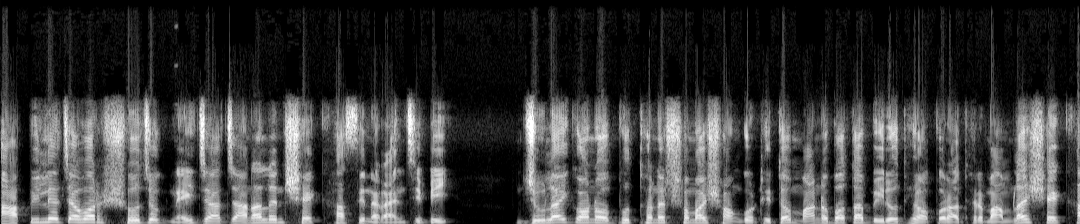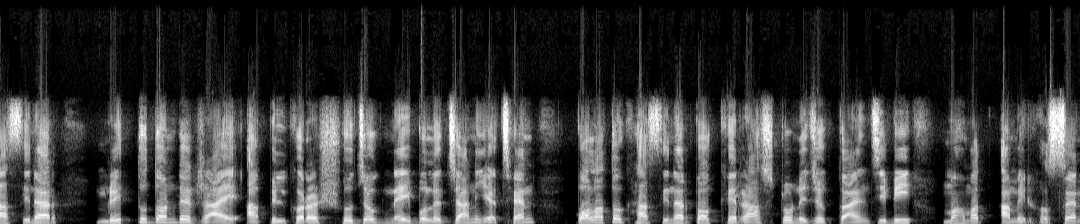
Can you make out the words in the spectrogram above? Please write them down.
আপিলে যাওয়ার সুযোগ নেই, যা জানালেন শেখ হাসিনার আইনজীবী। জুলাই গণ অভ্যুত্থানের সময় সংগঠিত মানবতা বিরোধী অপরাধের মামলায় শেখ হাসিনার মৃত্যুদণ্ডের রায় আপিল করার সুযোগ নেই বলে জানিয়েছেন পলাতক হাসিনার পক্ষে রাষ্ট্র নিযুক্ত আইনজীবী মোহাম্মদ আমির হোসেন।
